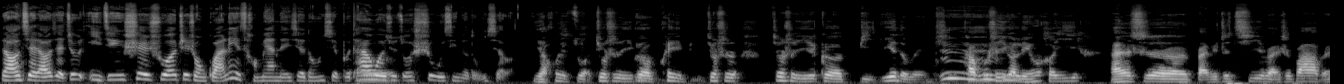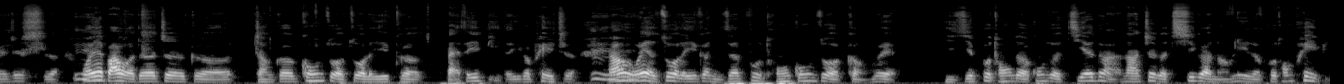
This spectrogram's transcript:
了解了解，就已经是说这种管理层面的一些东西，不太会去做事务性的东西了。也会做，就是一个嗯配比，就是就是一个比例的问题，嗯它不是一个零和一，还是百分之七、百分之八、百分之十。嗯我也把我的这个整个工作做了一个百分比的一个配置，嗯，然后我也也做了一个你在不同工作岗位以及不同的工作阶段，那这个七个能力的不同配比。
